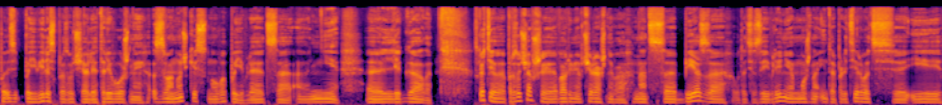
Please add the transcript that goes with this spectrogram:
появились, прозвучали тревожные звоночки, снова появляются нелегалы. Скажите, прозвучавшие во время вчерашнего нацбеза вот эти заявления можно интерпретировать э, и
